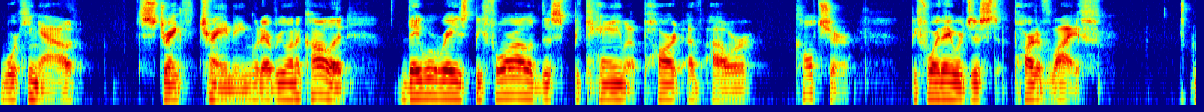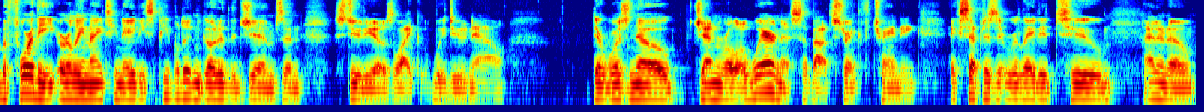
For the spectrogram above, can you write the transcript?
working out, strength training, whatever you want to call it. They were raised before all of this became a part of our culture, before they were just part of life. Before the early 1980s, people didn't go to the gyms and studios like we do now there was no general awareness about strength training except as it related to i don't know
